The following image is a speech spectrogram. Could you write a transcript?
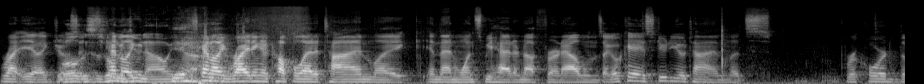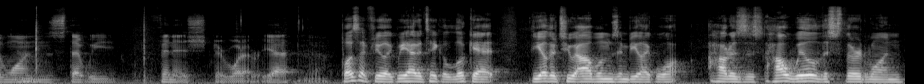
write, yeah, like Joe Well, this just is what kinda we like, do now, Yeah, It's kind of like writing a couple at a time, like, and then once we had enough for an album, it's like, okay, studio time. Let's record the ones that we finished or whatever. Yeah. Plus, I feel like we had to take a look at the other two albums and be like, well, how does this? How will this third one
